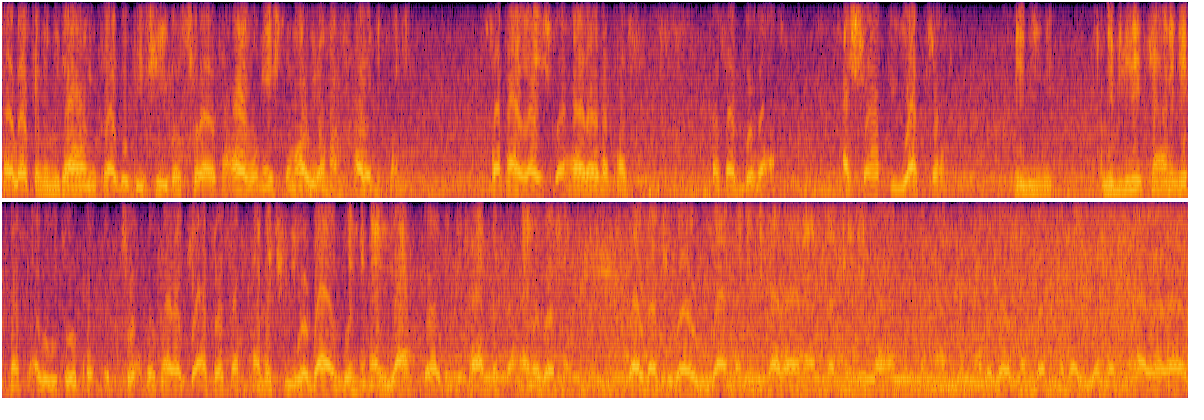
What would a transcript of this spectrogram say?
حالا که نمی‌توانیم سر بپیچی پس چرا تعاون اجتماعی را مسخره می‌کنیم و پرورشگاه ها را و تصدق اشرافیت را می‌بینید می‌بینید که همین یک مسئله تو تخم ترکی اساسا همه چیز رو در ذهن من لحظ کرده می‌خواهم مثل همه باشم. در بچه داره بودن من نمی‌توانم من نمی‌خواهم مثل همه, باشم در تغییرات از مقررات.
